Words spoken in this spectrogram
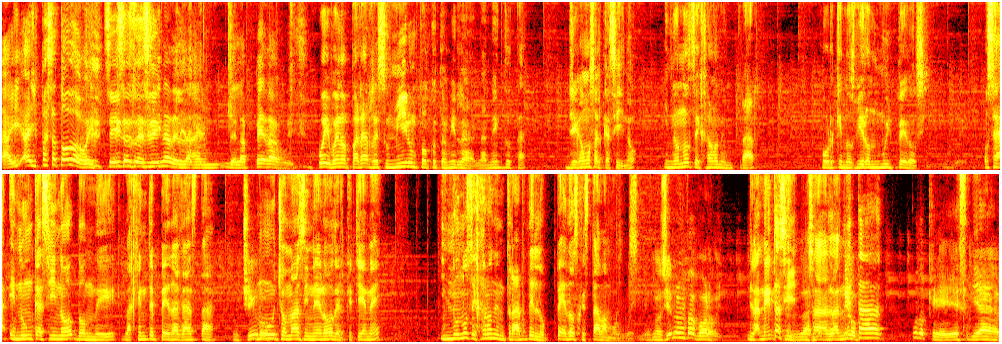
Ahí, ahí pasa todo, güey. Sí, Esa sí, es la sí, esquina de la, de la peda, güey. Güey, bueno, para resumir un poco también la, la anécdota, llegamos al casino y no nos dejaron entrar porque nos vieron muy pedos. O sea, en un casino donde la gente peda gasta Un mucho más dinero del que tiene y no nos dejaron entrar de lo pedos que estábamos, güey. Nos hicieron un favor, güey. La neta sí. La o sea, neta, la digo, neta. Pudo que ese día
